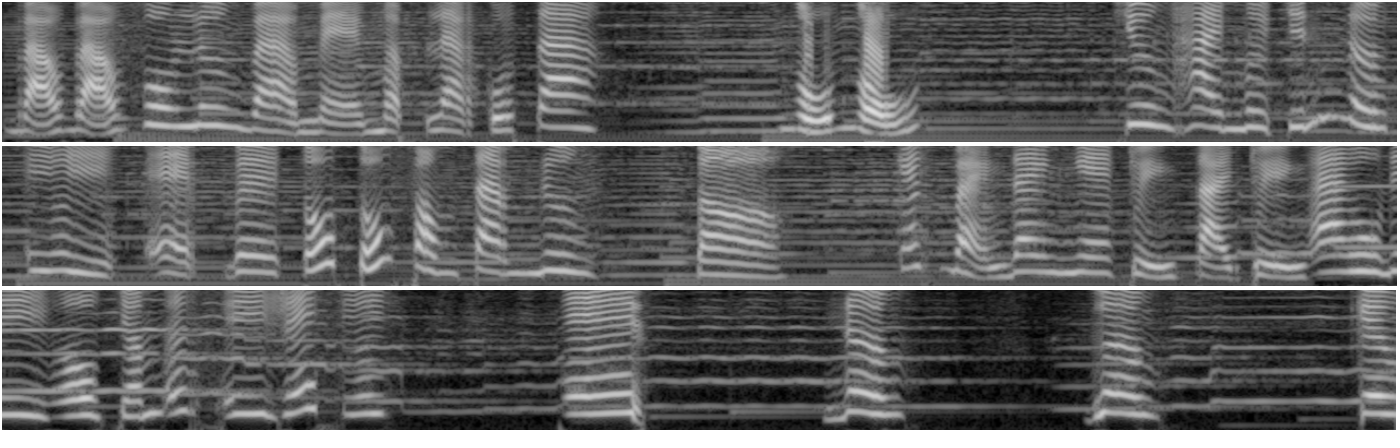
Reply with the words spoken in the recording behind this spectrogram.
Bảo bảo vô lương bà mẹ mập là của ta. Ngủ ngủ. Chương 29 nương y e b tố tố phong tam nương. Tò. Các bạn đang nghe truyện tại truyện audio.xyz E. Nương. Gơn. Kêu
